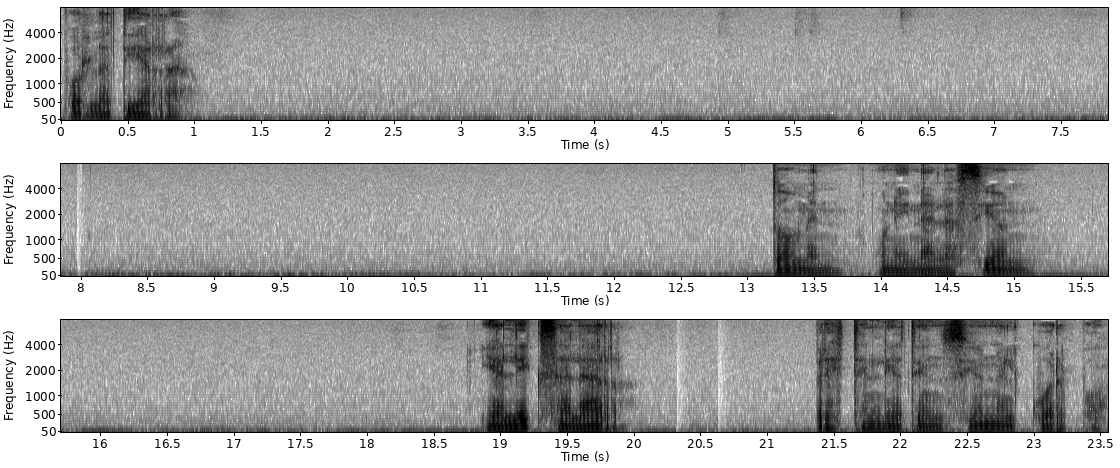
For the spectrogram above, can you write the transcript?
por la tierra. Tomen una inhalación y al exhalar préstenle atención al cuerpo.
